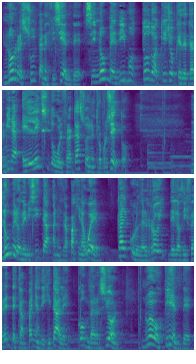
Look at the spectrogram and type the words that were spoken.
no resultan eficientes si no medimos todo aquello que determina el éxito o el fracaso de nuestro proyecto. Números de visita a nuestra página web, cálculos del ROI de las diferentes campañas digitales, conversión, nuevos clientes,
